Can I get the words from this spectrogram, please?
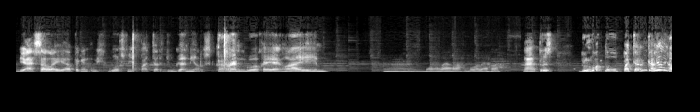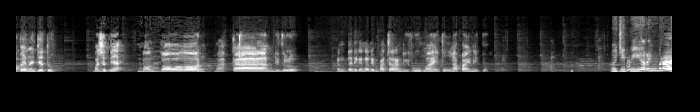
biasa lah ya pengen, wih gue harus punya pacar juga nih, harus keren gue kayak yang lain. Hmm, boleh lah, boleh lah. Nah terus dulu waktu pacaran kalian ngapain aja tuh? Maksudnya nonton, makan gitu loh. Kan tadi kan ada yang pacaran di rumah itu ngapain itu? Nyuci piring, Bro.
